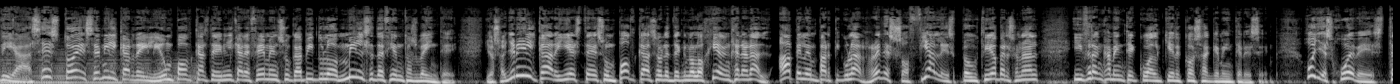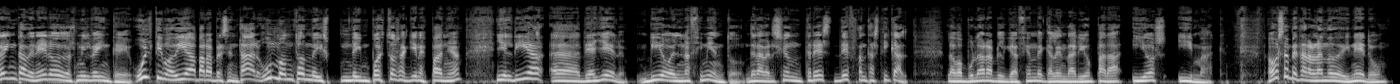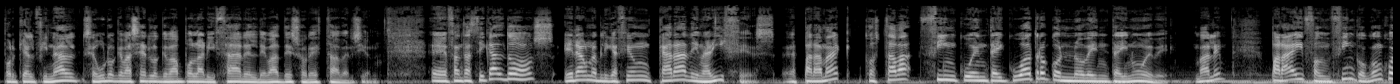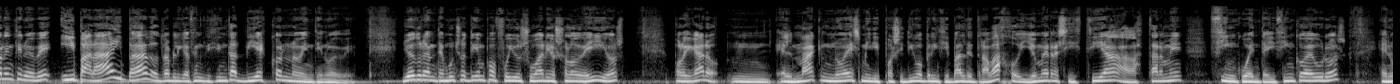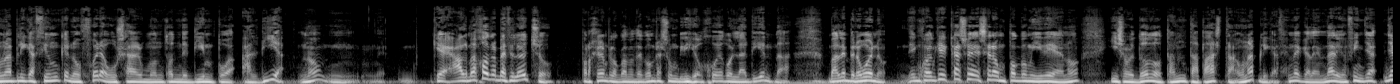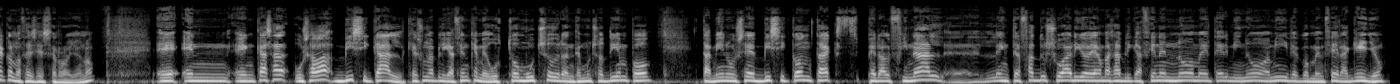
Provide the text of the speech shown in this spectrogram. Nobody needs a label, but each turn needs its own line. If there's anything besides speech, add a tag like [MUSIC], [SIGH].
días. Esto es Emilcar Daily, un podcast de Emilcar FM en su capítulo 1720. Yo soy Emilcar y este es un podcast sobre tecnología en general, Apple en particular, redes sociales, productividad personal y francamente cualquier cosa que me interese. Hoy es jueves, 30 de enero de 2020, último día para presentar un montón de, impuestos aquí en España y el día eh, de ayer vio el nacimiento de la versión 3 de Fantastical, la popular aplicación de calendario para iOS y Mac. Vamos a empezar hablando de dinero, porque al final seguro que va a ser lo que va a polarizar el debate sobre esta versión. Eh, Fantastical 2 era una aplicación cara de narices. Eh, para Mac costaba 54,99. ¿vale? Para iPhone 5,49 y para iPad, otra aplicación distinta, 10,99. Yo durante mucho tiempo fui usuario solo de iOS, porque claro, mm, el Mac no es mi dispositivo principal de trabajo y yo me resistía a gastarme 55 euros en una aplicación que no fuera a usar un montón de tiempo al día, ¿no? Que a lo mejor otra vez lo he hecho, por ejemplo, cuando te compras un videojuego en la tienda, ¿vale? Pero bueno, en cualquier caso esa era un poco mi idea, ¿no? Y sobre todo tanta pasta, una aplicación de calendario, en fin, ya, ya conoces ese rollo, ¿no? Eh, en, casa usaba Visical, que es una aplicación que me gustó mucho durante mucho tiempo. También usé Visi Contacts, pero al final eh, la interfaz de usuario de ambas aplicaciones no me terminó a mí de convencer aquello.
